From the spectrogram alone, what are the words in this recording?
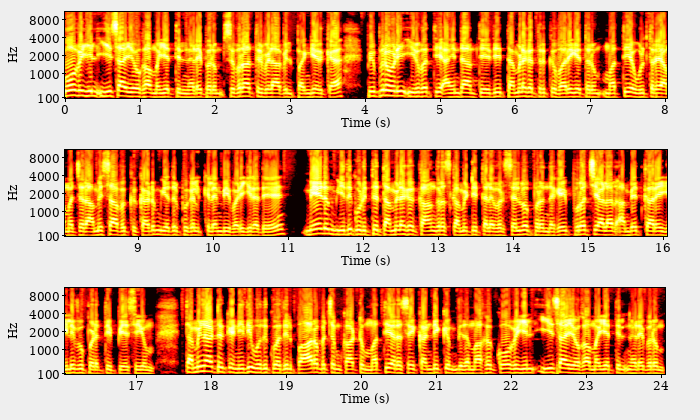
கோவையில் ஈசா யோகா மையத்தில் நடைபெறும் சிவராத்திரி விழாவில் பங்கேற்க பிப்ரவரி இருபத்தி ஐந்தாம் தேதி தமிழகத்திற்கு வருகை தரும் மத்திய உள்துறை அமைச்சர் அமித்ஷாவுக்கு கடும் எதிர்ப்புகள் கிளம்பி வருகிறது. மேலும் இது குறித்து தமிழக காங்கிரஸ் கமிட்டி தலைவர் செல்வ பிறந்தகை புரட்சியாளர் அம்பேத்கரை இழிவுபடுத்தி பேசியும் தமிழ்நாட்டிற்கு நிதி ஒதுக்குவதில் பாரபட்சம் காட்டும் மத்திய அரசை கண்டிக்கும் விதமாக கோவையில் ஈசா யோகா மையத்தில் நடைபெறும்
